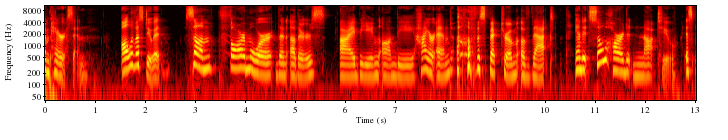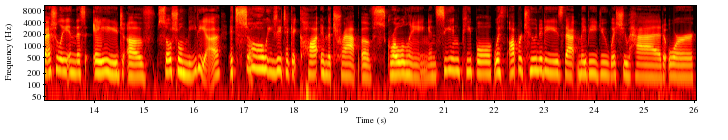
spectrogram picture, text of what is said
Comparison. All of us do it, some far more than others, I being on the higher end of the spectrum of that. And it's so hard not to, especially in this age of social media. It's so easy to get caught in the trap of scrolling and seeing people with opportunities that maybe you wish you had or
